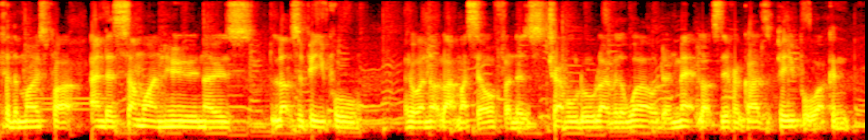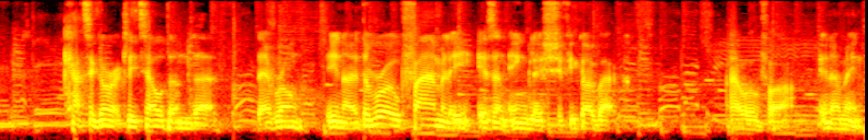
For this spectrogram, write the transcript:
for the most part. And as someone who knows lots of people who are not like myself and has travelled all over the world and met lots of different kinds of people, I can categorically tell them that they're wrong. You know, the royal family isn't English if you go back however far, you know what I mean?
